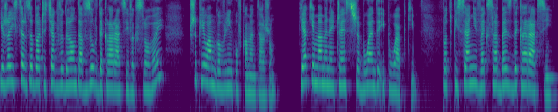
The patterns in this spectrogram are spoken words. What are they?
Jeżeli chcesz zobaczyć, jak wygląda wzór deklaracji wekslowej, przypięłam go w linku w komentarzu. Jakie mamy najczęstsze błędy i pułapki? Podpisanie weksla bez deklaracji.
